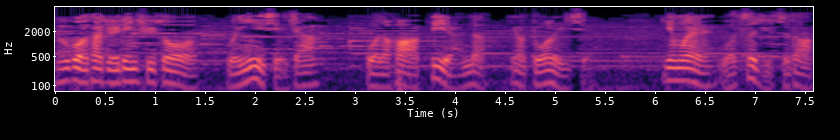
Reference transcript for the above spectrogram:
如果他决定去做文艺写家，我的话必然的要多了一些，因为我自己知道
